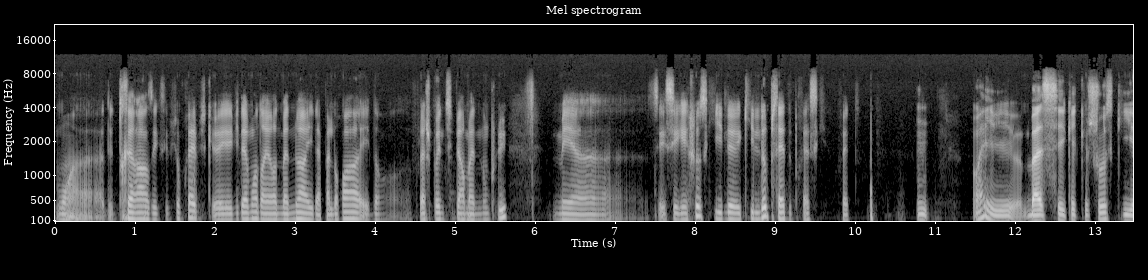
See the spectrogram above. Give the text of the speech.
Bon, à de très rares exceptions près, puisque évidemment dans Iron Man Noir, il n'a pas le droit, et dans Flashpoint Superman non plus. Mais euh, c'est quelque chose qui l'obsède presque, en fait. Ouais, et, bah, c'est quelque chose qui.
